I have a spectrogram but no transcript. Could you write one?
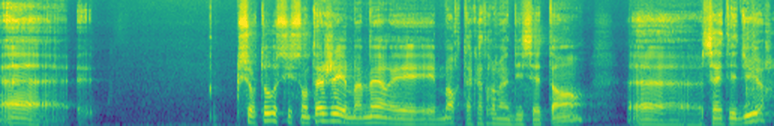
euh, surtout s'ils sont âgés. Ma mère est morte à 97 ans. Euh, ça a été dur.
